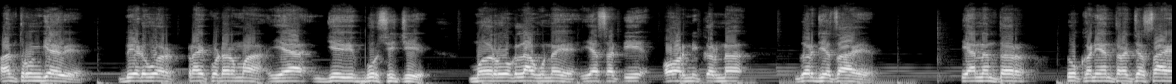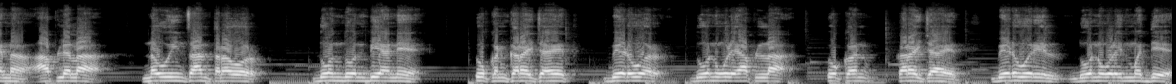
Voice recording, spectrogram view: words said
अंतरून घ्यावे. बेडवर ट्रायकोडर्मा या जैविक बुरशीची म रोग लागू नये यासाठी फवारणी करणं गरजेचं आहे. त्यानंतर टोकन यंत्राच्या सहाय्यानं आपल्याला नऊ इंच अंतरावर दोन दोन बियाणे टोकन करायचे आहेत. बेडवर दोन ओळी आपल्याला टोकन करायचे आहेत. बेडवरील दोन ओळींमध्ये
